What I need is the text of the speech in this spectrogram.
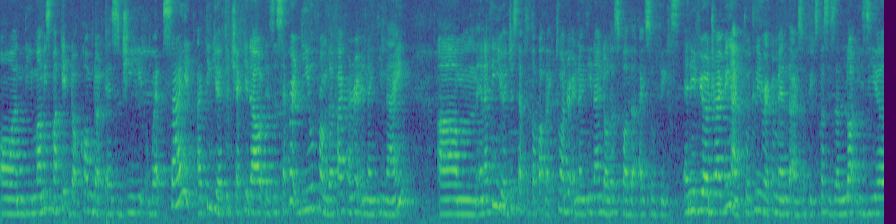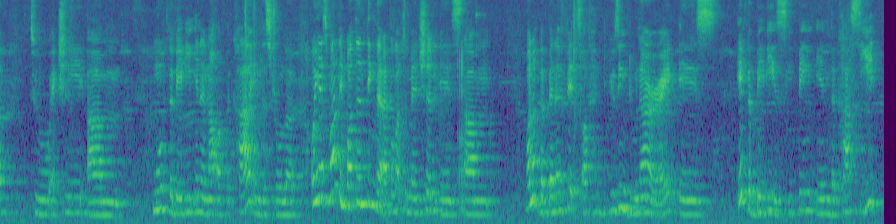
on the mummiesmarket.com.sg website. I think you have to check it out. It's a separate deal from the 599. Um, and I think you just have to top up like $299 for the Isofix. And if you're driving, I totally recommend the Isofix because it's a lot easier to actually um, move the baby in and out of the car in the stroller. Oh yes, one important thing that I forgot to mention is um, one of the benefits of using Doona, right, is if the baby is sleeping in the car seat,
